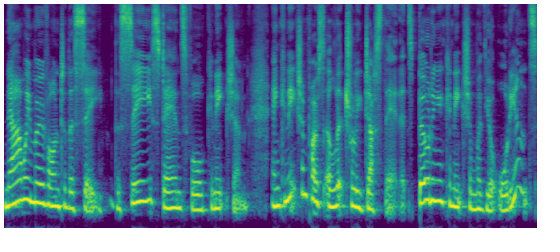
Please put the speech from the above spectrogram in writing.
Now we move on to the C. The C stands for connection. And connection posts are literally just that it's building a connection with your audience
